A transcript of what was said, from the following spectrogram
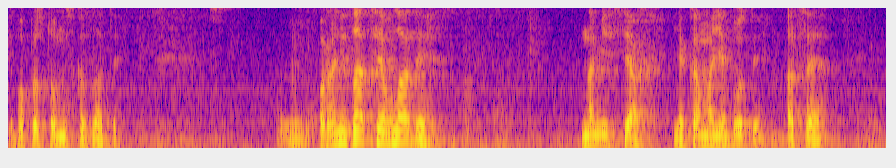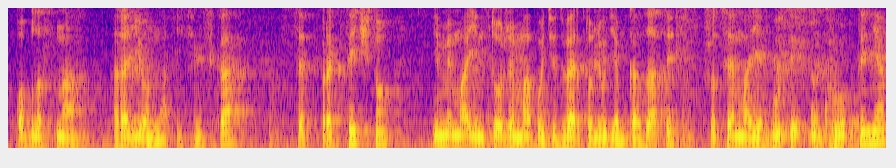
і по-простому сказати. Організація влади на місцях, яка має бути, а це обласна, районна і сільська, це практично, і ми маємо теж, мабуть, відверто людям казати, що це має бути укрупнення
